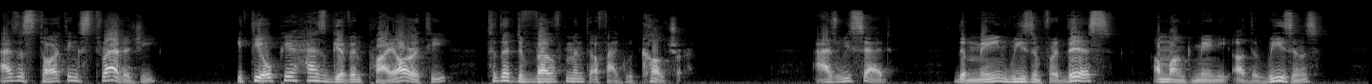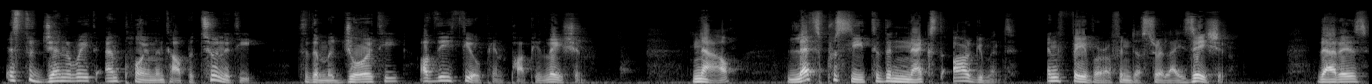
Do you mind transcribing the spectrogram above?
as a starting strategy, Ethiopia has given priority to the development of agriculture. As we said, the main reason for this, among many other reasons, is to generate employment opportunity to the majority of the Ethiopian population. Now, let's proceed to the next argument in favor of industrialization. That is,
